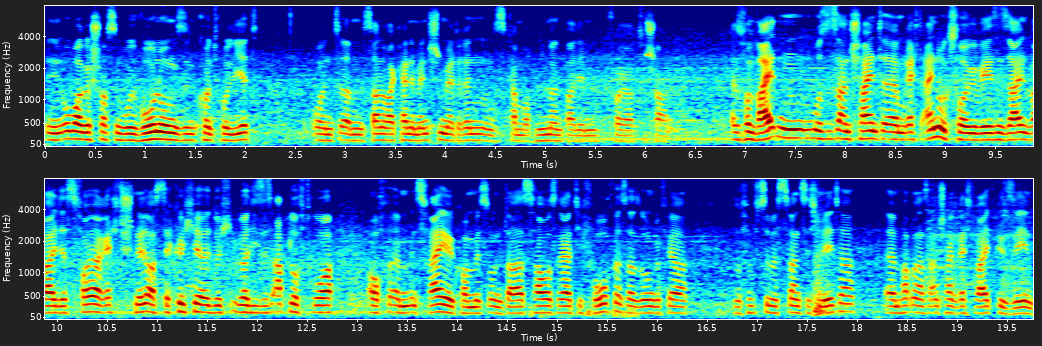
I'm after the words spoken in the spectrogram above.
in den Obergeschossen, wo Wohnungen sind, kontrolliert. Und ähm, es waren aber keine Menschen mehr drin und es kam auch niemand bei dem Feuer zu Schaden. Also von Weitem muss es anscheinend ähm, recht eindrucksvoll gewesen sein, weil das Feuer recht schnell aus der Küche durch über dieses Abluftrohr auch ähm, ins Freie gekommen ist. Und da das Haus relativ hoch ist, also ungefähr so 15 bis 20 Meter, hat man das anscheinend recht weit gesehen.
